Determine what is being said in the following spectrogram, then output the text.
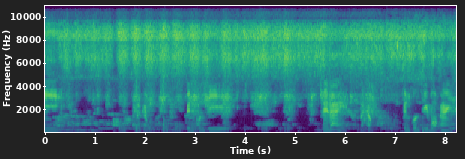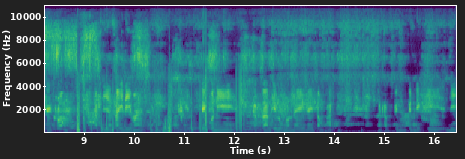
มีนะครับเป็นคนที่ใช้ได้นะครับ เป็นคนที่บอกง่ายใช้คล่องอัธยาศัยดีมาก เด็กคนนี้กับตามที่ลุงนนท์ได้ได้สัมผัสนะครับ เป็นเป็นเด็กที่ดี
